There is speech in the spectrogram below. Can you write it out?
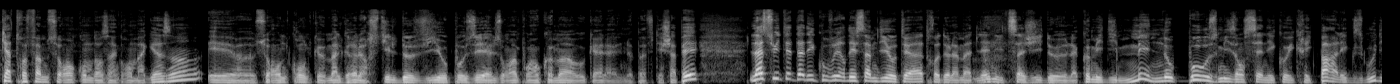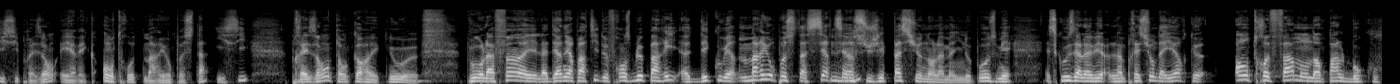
Quatre femmes se rencontrent dans un grand magasin et euh, se rendent compte que malgré leur style de vie opposé, elles ont un point en commun auquel elles ne peuvent échapper. La suite est à découvrir dès samedi au théâtre de la Madeleine. Il s'agit de la comédie Ménopause, mise en scène et coécrite par Alex Good, ici présent, et avec entre autres Marion Posta, ici présente, encore avec nous euh, pour la fin et la dernière partie de France Bleu Paris euh, découverte. Marion Posta, certes, c'est un sujet passionnant la ménopause, mais est-ce que vous avez l'impression d'ailleurs que entre femmes, on en parle beaucoup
